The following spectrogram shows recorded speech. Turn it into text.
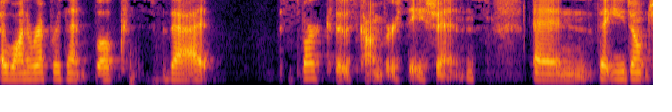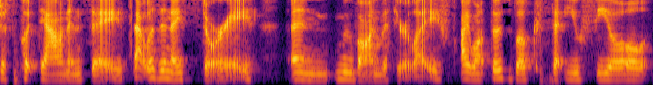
I want to represent books that spark those conversations and that you don't just put down and say, that was a nice story and move on with your life. I want those books that you feel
